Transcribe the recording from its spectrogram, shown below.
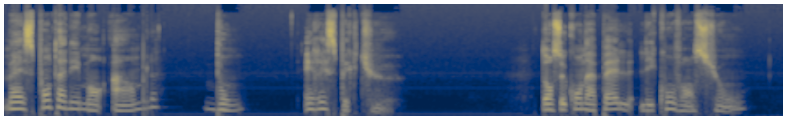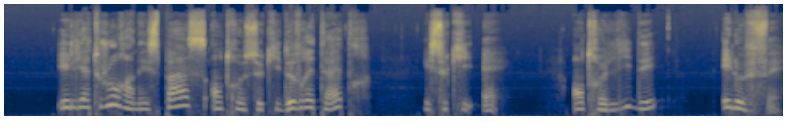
mais spontanément humble, bon et respectueux. Dans ce qu'on appelle les conventions, il y a toujours un espace entre ce qui devrait être et ce qui est, entre l'idée et le fait.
